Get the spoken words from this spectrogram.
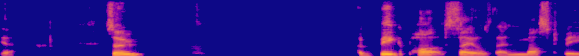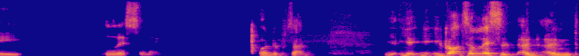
Yeah. So a big part of sales then must be listening. Hundred percent. You, you got to listen and and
